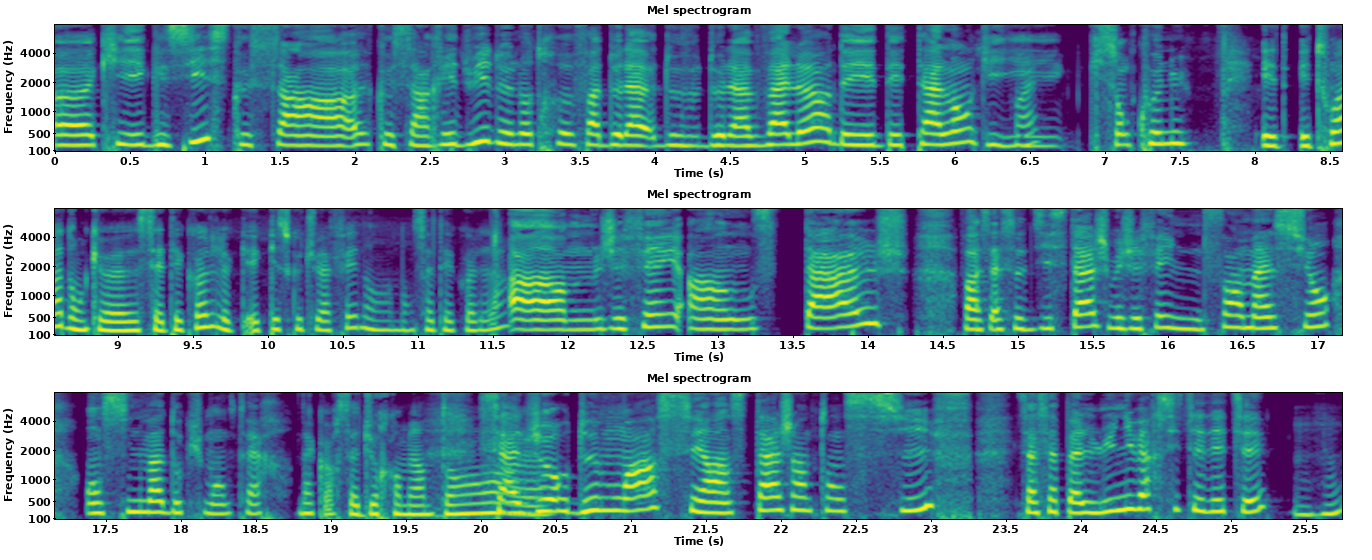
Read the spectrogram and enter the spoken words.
euh, qui existent que ça que ça réduit de notre enfin de la de, de la valeur des, des talents qui. Qui sont connus. Et, et toi, donc, euh, cette école, qu'est-ce que tu as fait dans, dans cette école-là? Euh, j'ai fait un stage, enfin ça se dit stage, mais j'ai fait une formation en cinéma documentaire. D'accord, ça dure combien de temps Ça euh, dure deux mois, c'est un stage intensif, ça s'appelle l'université d'été mhm.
